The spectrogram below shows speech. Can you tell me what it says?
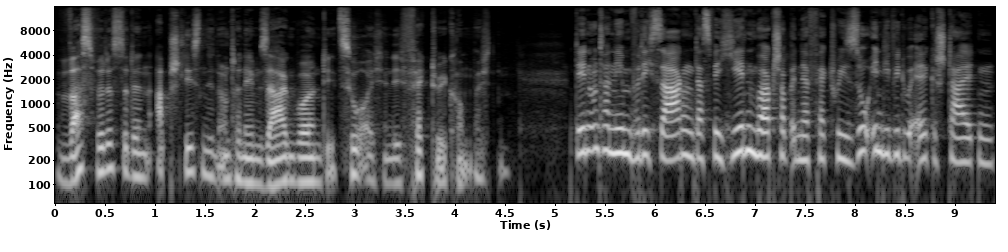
Was würdest du denn abschließend den Unternehmen sagen wollen, die zu euch in die Factory kommen möchten? Den Unternehmen würde ich sagen, dass wir jeden Workshop in der Factory so individuell gestalten,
